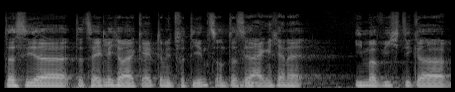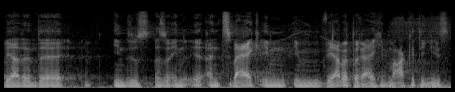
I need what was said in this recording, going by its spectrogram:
dass ihr tatsächlich euer Geld damit verdient und dass ihr eigentlich eine immer wichtiger werdende Also in, ein Zweig im, im Werbebereich, im Marketing ist.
